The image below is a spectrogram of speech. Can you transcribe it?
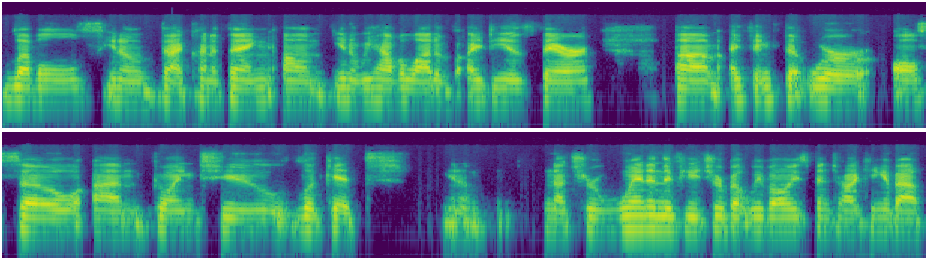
levels, you know, that kind of thing. Um, you know, we have a lot of ideas there. Um, I think that we're also um, going to look at, you know, not sure when in the future, but we've always been talking about,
